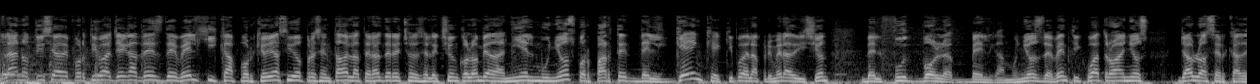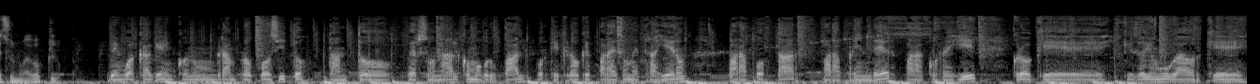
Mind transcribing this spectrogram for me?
La noticia deportiva llega desde Bélgica porque hoy ha sido presentado el lateral derecho de Selección Colombia Daniel Muñoz por parte del Genk, equipo de la primera división del fútbol belga. Muñoz de 24 años ya habló acerca de su nuevo club. Vengo acá con un gran propósito, tanto personal como grupal, porque creo que para eso me trajeron, para aportar, para aprender, para corregir. Creo que, soy un jugador que,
